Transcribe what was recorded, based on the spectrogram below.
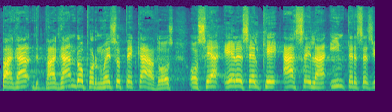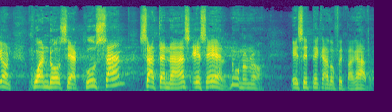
pagando por nuestros pecados, o sea, Él es el que hace la intercesión. Cuando se acusa, Satanás es Él. No, no, no. Ese pecado fue pagado.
